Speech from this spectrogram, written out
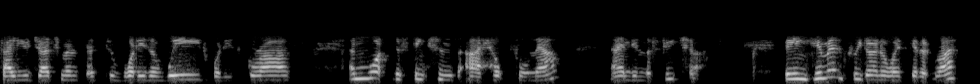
value judgments as to what is a weed, what is grass, and what distinctions are helpful now and in the future. Being humans, we don't always get it right,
